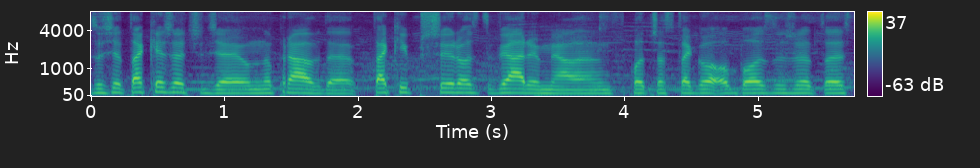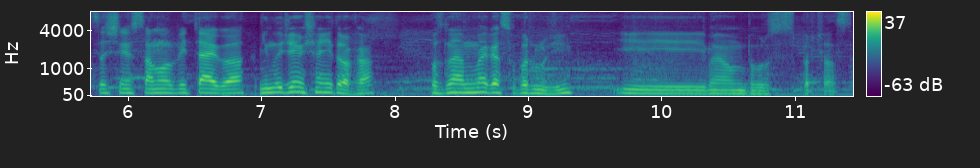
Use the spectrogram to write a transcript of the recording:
Tu się takie rzeczy dzieją, naprawdę. Taki przyrost wiary miałem podczas tego obozu, że to jest coś niesamowitego. Nie nudziłem się ani trochę. Poznałem mega super ludzi i miałem po prostu super czas.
